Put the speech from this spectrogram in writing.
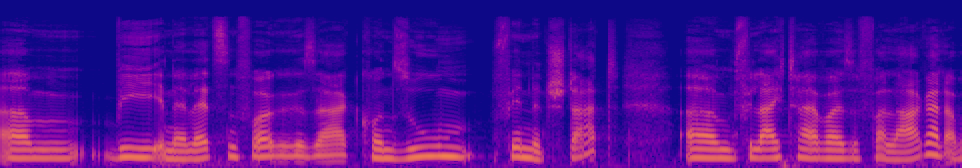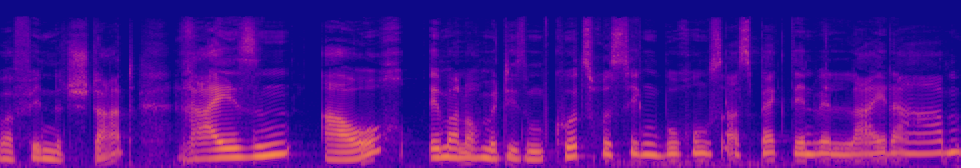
Ähm, wie in der letzten Folge gesagt, Konsum findet statt, ähm, vielleicht teilweise verlagert, aber findet statt. Reisen auch, immer noch mit diesem kurzfristigen Buchungsaspekt, den wir leider haben.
